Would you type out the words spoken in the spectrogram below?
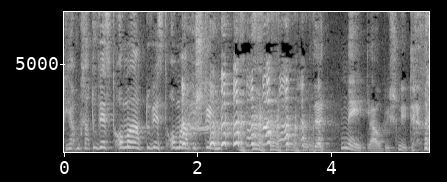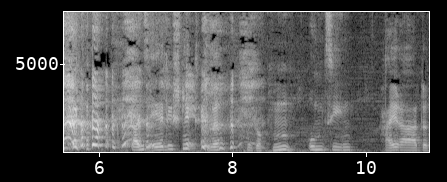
die haben gesagt, du wirst Oma, du wirst Oma bestimmt. Ich sag, nee, glaube ich nicht. Ganz ehrlich nicht. Ne? Ich so, hm, umziehen, heiraten,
